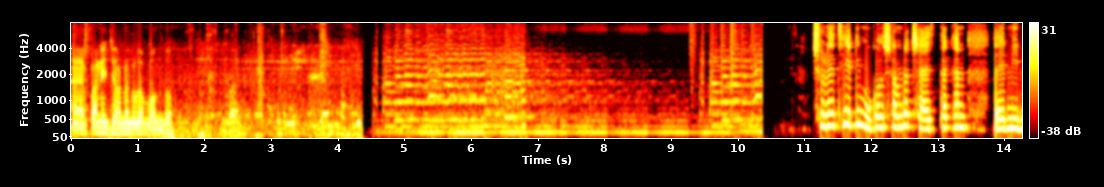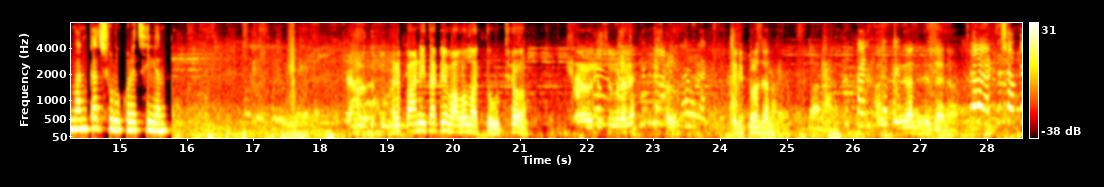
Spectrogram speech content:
হ্যাঁ পানির ঝর্ণাগুলো বন্ধ। শুনেছি এটি মুঘল সম্রাট শায়েস্তা খান এর নির্মাণ কাজ শুরু করেছিলেন। মানে পানি থাকলে ভালো লাগতো বুঝছ? এডিট করা যায় না যায় না সামনে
